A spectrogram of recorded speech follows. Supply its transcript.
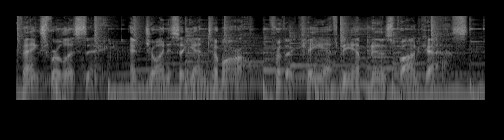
Thanks for listening and join us again tomorrow for the KFDM News Podcast.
